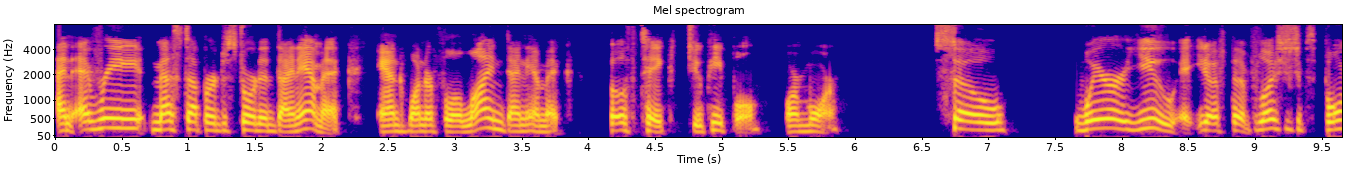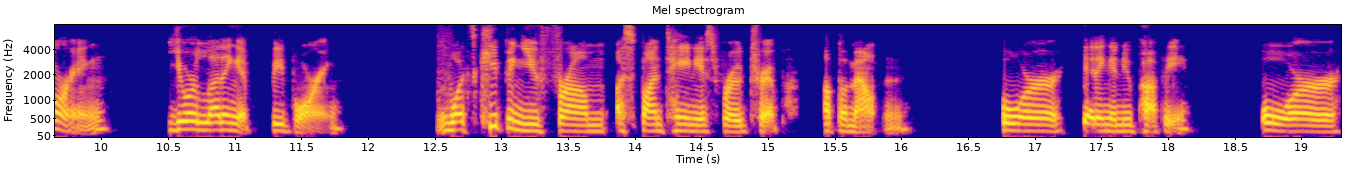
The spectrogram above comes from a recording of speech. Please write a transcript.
And every messed up or distorted dynamic and wonderful aligned dynamic both take two people or more. So where are you? Eh, you know, if the relationship's boring, you're letting it be boring. What's keeping you from a spontaneous road trip up a mountain or getting a new puppy or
